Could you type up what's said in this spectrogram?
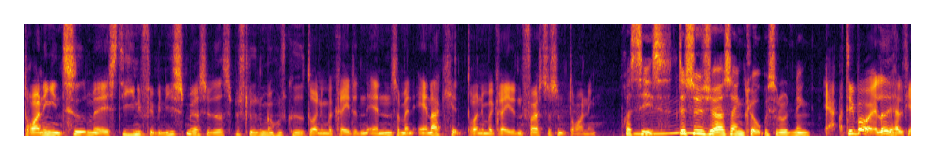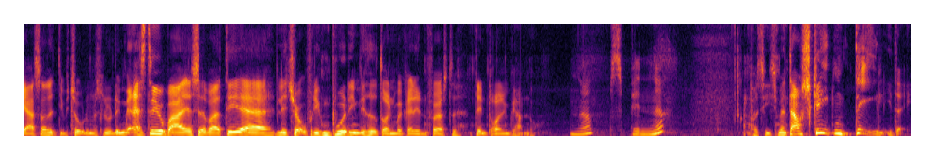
dronning i en tid med stigende feminisme osv., så, videre, så besluttede man, at hun skulle hedde dronning Margrethe den anden, så man anerkendte dronning Margrethe den første som dronning. Præcis. Det synes jeg også er en klog beslutning. Ja, og det var jo allerede i 70'erne, de tog den beslutning. Men altså, det er jo bare, jeg siger bare, det er lidt sjovt, fordi hun burde egentlig hedde dronning Margrethe den første, den dronning, vi har nu. Nå, spændende. Præcis, men der er jo sket en del i dag.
